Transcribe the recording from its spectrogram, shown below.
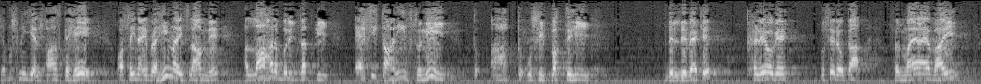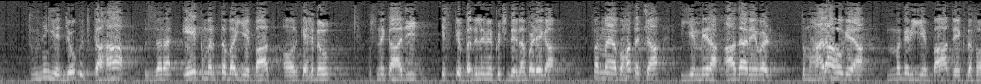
जब उसने ये अल्फाज कहे और सईना इब्राहिम इस्लाम ने अल्लाह रब्बुल इज़्ज़त की ऐसी तारीफ़ सुनी तो आप तो उसी वक्त ही दिल दे बैठे, खड़े हो गए, उसे रोका, फरमाया है भाई, तूने ये जो कुछ कहा जरा एक मरतबा ये बात और कह दो। उसने कहा, जी, इसके बदले में कुछ देना पड़ेगा। फरमाया, बहुत अच्छा ये मेरा आधा रेवड़ तुम्हारा हो गया, मगर ये बात एक दफ़ा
